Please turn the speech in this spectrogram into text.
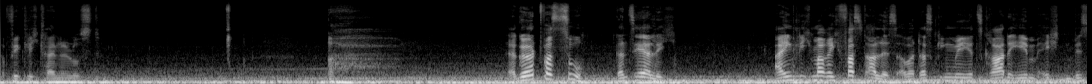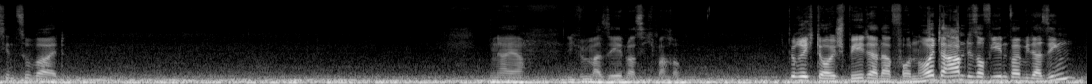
Hab wirklich keine Lust. Ah. Da gehört was zu, ganz ehrlich. Eigentlich mache ich fast alles, aber das ging mir jetzt gerade eben echt ein bisschen zu weit. Naja, ich will mal sehen, was ich mache. Ich berichte euch später davon. Heute Abend ist auf jeden Fall wieder Singen.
